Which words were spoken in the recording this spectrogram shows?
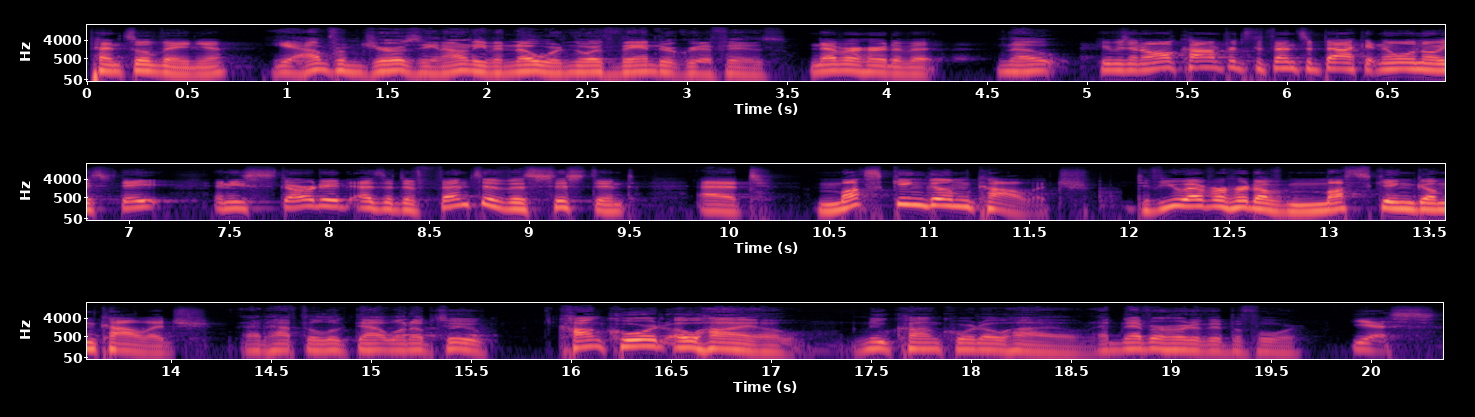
Pennsylvania. Yeah, I'm from Jersey, and I don't even know where North Vandergrift is. Never heard of it. No. He was an all conference defensive back at Illinois State, and he started as a defensive assistant at Muskingum College. Have you ever heard of Muskingum College? I'd have to look that one up too. Concord, Ohio. New Concord, Ohio. I'd never heard of it before. Yes.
